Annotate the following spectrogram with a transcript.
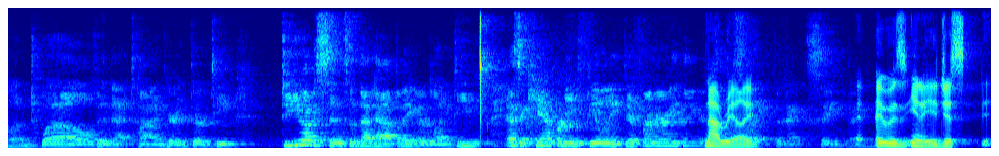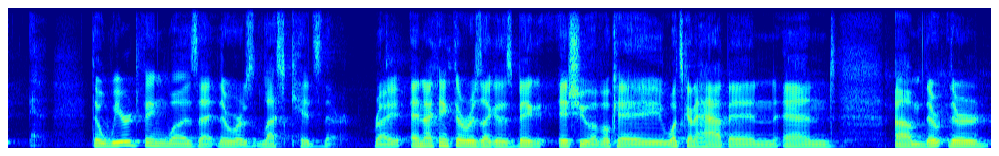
11, 12 in that time period, 13. Do you have a sense of that happening, or like, do you, as a camper, do you feel any different or anything? Or Not it really. like, the next same thing. it was you know you just the weird thing was that there was less kids there right? And i think there was like this big issue of okay what's going to happen? And um, there there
